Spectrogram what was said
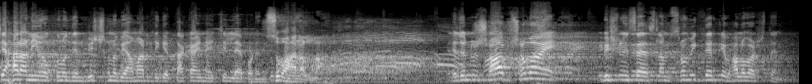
চেহারা নিয়েও কোনোদিন বিষ্ণুনবী আমার দিকে তাকায় নাই, চিল্লায় পড়েন। সুবহানাল্লাহ। এজন্য সব সময় বিষ্ণু ইসা ইসলাম শ্রমিকদেরকে ভালোবাসতেন।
